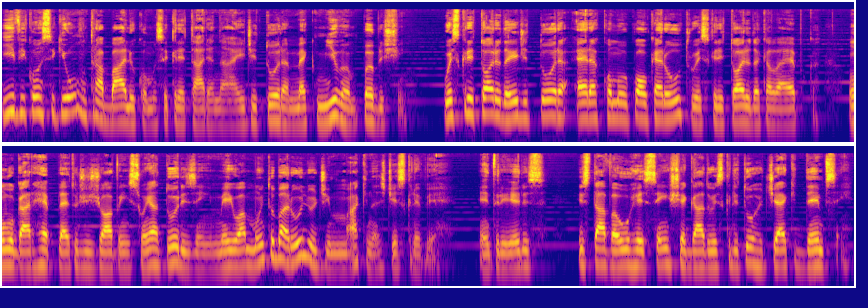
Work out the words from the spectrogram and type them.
Eve conseguiu um trabalho como secretária na editora Macmillan Publishing. O escritório da editora era como qualquer outro escritório daquela época, um lugar repleto de jovens sonhadores em meio a muito barulho de máquinas de escrever. Entre eles estava o recém-chegado escritor Jack Dempsey,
